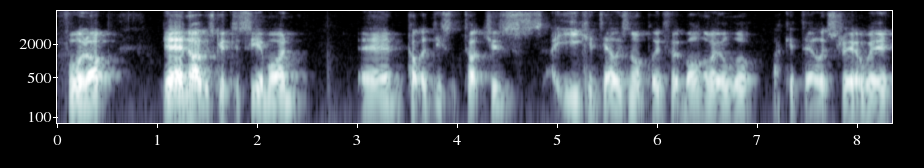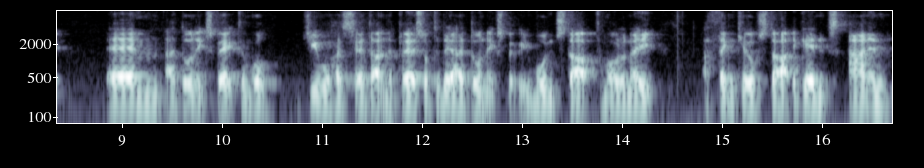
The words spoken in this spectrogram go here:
four up. Yeah, no, it was good to see him on. A um, couple of decent touches. You can tell he's not played football in a while though. I could tell it straight away. Um, I don't expect him. Well, Gio has said that in the presser today. I don't expect he won't start tomorrow night. I think he'll start against Annan,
